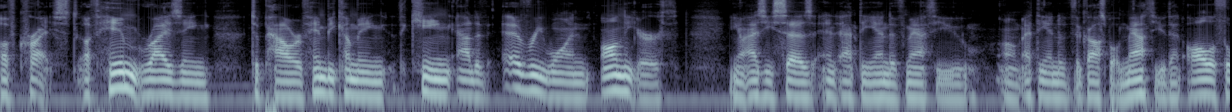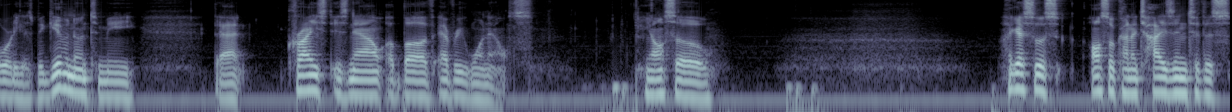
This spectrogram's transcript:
of Christ, of him rising to power, of him becoming the king out of everyone on the earth. You know, as he says and at the end of Matthew, um, at the end of the Gospel of Matthew, that all authority has been given unto me, that Christ is now above everyone else. He also, I guess this also kind of ties into this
